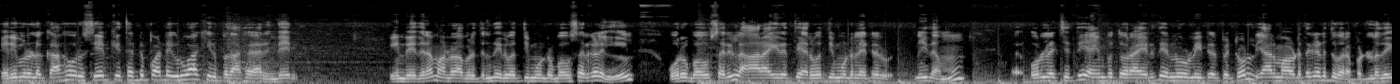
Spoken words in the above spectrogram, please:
எரிபொருளுக்காக ஒரு செயற்கை தட்டுப்பாட்டை உருவாக்கியிருப்பதாக அறிந்தேன். இன்றைய தினம் அனுராபுரத்திலிருந்து இருபத்தி மூன்று பவுசர்களில் ஒரு பவுசரில் ஆறாயிரத்தி அறுபத்தி மூன்று லிட்டர் வீதம் ஒரு லட்சத்தி ஐம்பத்தோராயிரத்தி எண்ணூறு லிட்டர் பெட்ரோல் யாழ் மாவட்டத்துக்கு எடுத்து வரப்பட்டுள்ளது.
